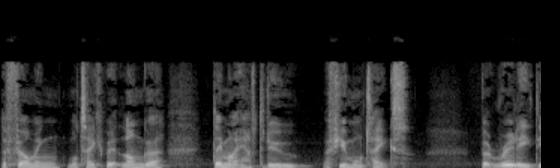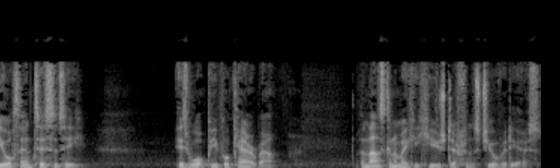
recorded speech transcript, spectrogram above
the filming will take a bit longer, they might have to do a few more takes. But really, the authenticity is what people care about. And that's going to make a huge difference to your videos.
